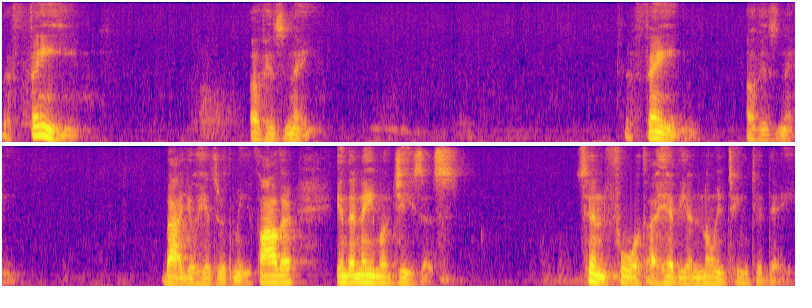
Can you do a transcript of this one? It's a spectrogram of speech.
the fame of his name. The fame of his name. Bow your heads with me. Father, in the name of Jesus, send forth a heavy anointing today.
